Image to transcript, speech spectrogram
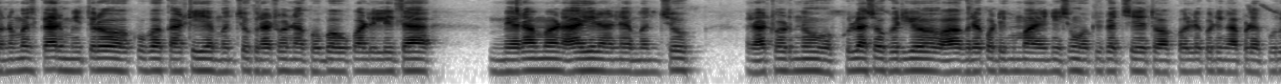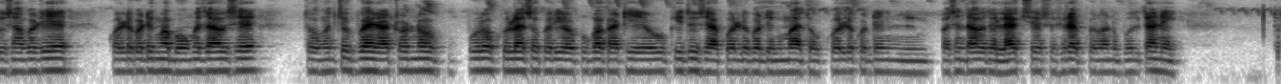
તો નમસ્કાર મિત્રો હકુબા કાઠીએ મનસુખ રાઠોડના ખોબા ઉપાડી લીધા. મેરામણ આહિર અને મનસુખ રાઠોડનો ખુલાસો કર્યો. આ રેકોર્ડિંગમાં એની શું હકીકત છે તો આ કોલ રેકોર્ડિંગ આપણે પૂરું સાંભળીએ. કોલ રેકોર્ડિંગમાં બહુ મજા આવશે. તો મનસુખભાઈ રાઠોડનો પૂરો ખુલાસો કર્યો. હકુબા કાઠીએ એવું કીધું છે આ કોલ રેકોર્ડિંગમાં તો કોલ રેકોર્ડિંગ પસંદ આવે તો લાઇક શેર સબસ્ક્રાઈબ કરવાનું ભૂલતા નહીં. તો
